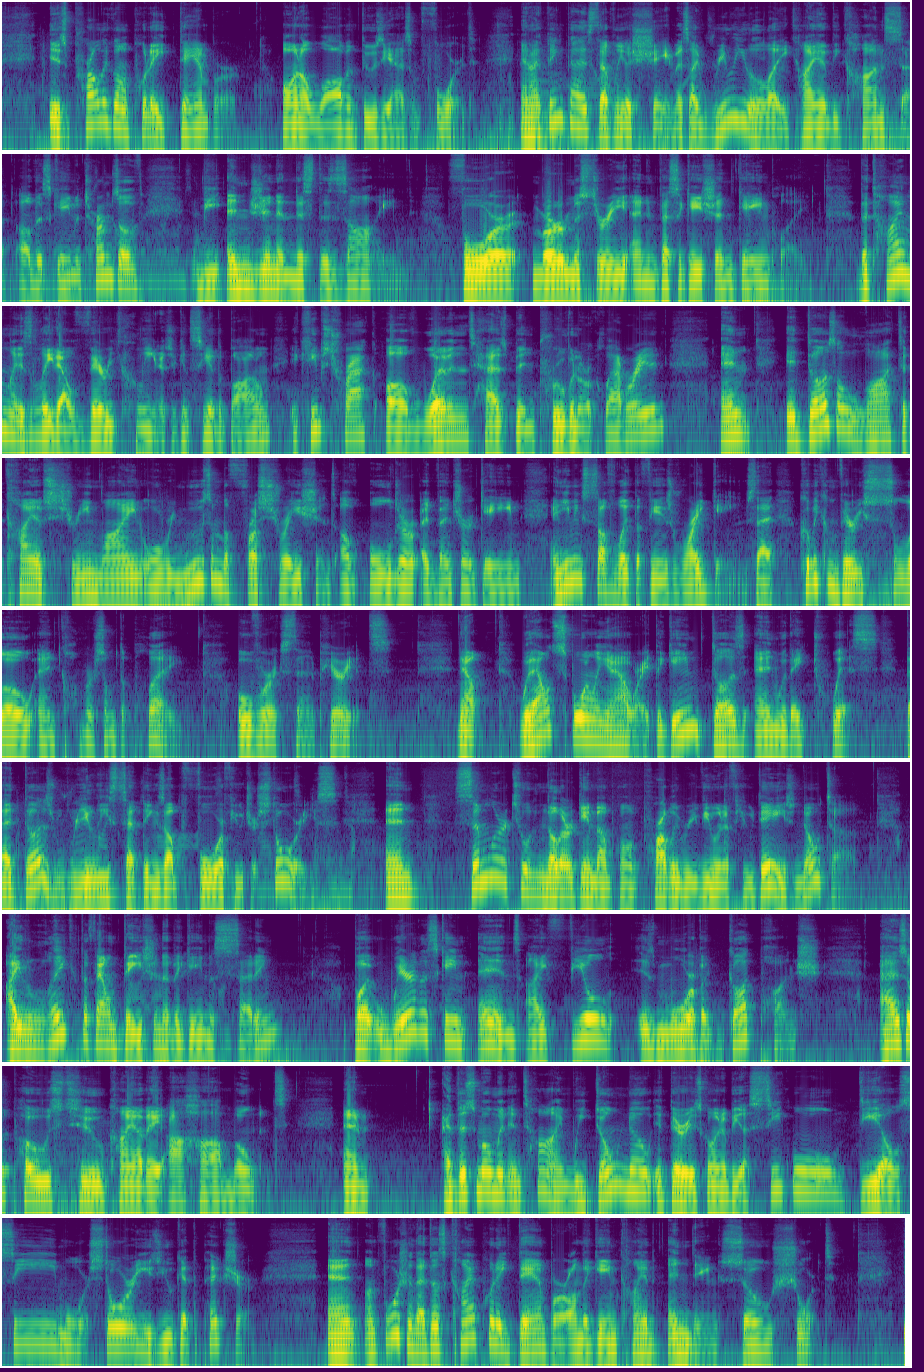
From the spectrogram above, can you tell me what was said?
is probably going to put a damper on a lot of enthusiasm for it. And I think that is definitely a shame, as I really like kind of the concept of this game in terms of the engine and this design for murder mystery and investigation gameplay. The timeline is laid out very clean, as you can see at the bottom. It keeps track of what evidence has been proven or collaborated, and it does a lot to kind of streamline or remove some of the frustrations of older adventure game and even stuff like the Phoenix Wright games that could become very slow and cumbersome to play over extended periods. Now, without spoiling it outright, the game does end with a twist that does really set things up for future stories. And similar to another game that I'm going to probably review in a few days, Nota, I like the foundation that the game is setting, but where this game ends, I feel is more of a gut punch as opposed to kind of a aha moment. And at this moment in time, we don't know if there is going to be a sequel, DLC, more stories, you get the picture. And unfortunately, that does kind of put a damper on the game kind of ending so short.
